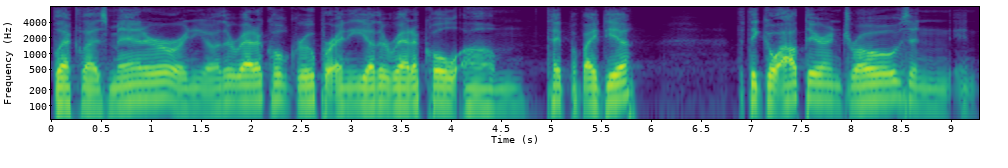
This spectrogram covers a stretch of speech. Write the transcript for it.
Black Lives Matter or any other radical group or any other radical um, type of idea that they go out there in droves and and,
